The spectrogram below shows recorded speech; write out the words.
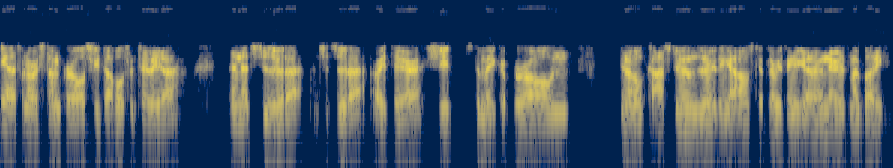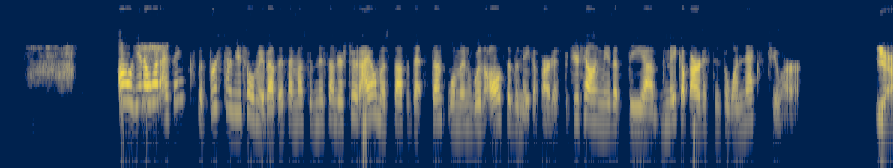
Yeah, that's one of our stunt girls. She doubled for Tivia. And that's Chizuda. Chizuda right there. She's the makeup girl and you know, costumes and everything else, kept everything together, and there's my buddy. Oh, you know what? I think the first time you told me about this, I must have misunderstood. I almost thought that that stunt woman was also the makeup artist, but you're telling me that the uh, the makeup artist is the one next to her. Yeah.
